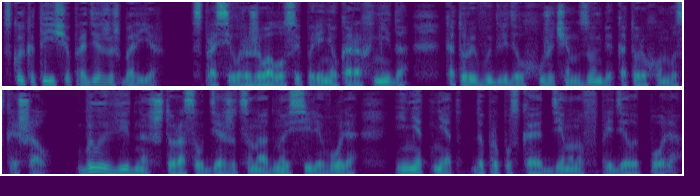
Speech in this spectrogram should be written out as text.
«Сколько ты еще продержишь барьер?» — спросил рыжеволосый паренек Арахнида, который выглядел хуже, чем зомби, которых он воскрешал. Было видно, что Рассел держится на одной силе воля, и нет-нет, да пропускает демонов в пределы поля.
